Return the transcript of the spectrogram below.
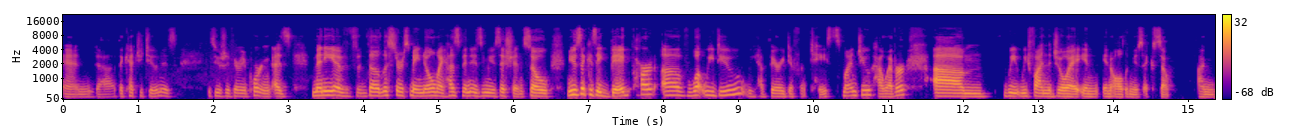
And uh, the catchy tune is is usually very important. As many of the listeners may know, my husband is a musician. So music is a big part of what we do. We have very different tastes, mind you. However, um, we, we find the joy in, in all the music. So I'm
